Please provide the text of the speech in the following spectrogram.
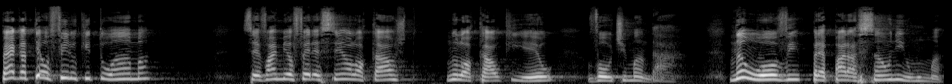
pega teu filho que tu ama, você vai me oferecer um holocausto no local que eu vou te mandar. Não houve preparação nenhuma,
